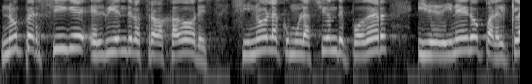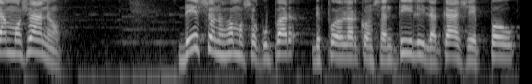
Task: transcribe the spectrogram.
No persigue el bien de los trabajadores, sino la acumulación de poder y de dinero para el clan Moyano. De eso nos vamos a ocupar después de hablar con Santilli, La Calle, Pou,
